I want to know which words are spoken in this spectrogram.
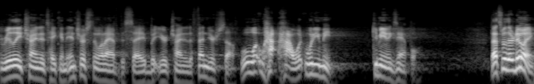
really trying to take an interest in what I have to say, but you're trying to defend yourself. Well, what, how? how what, what do you mean? Give me an example. That's what they're doing.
